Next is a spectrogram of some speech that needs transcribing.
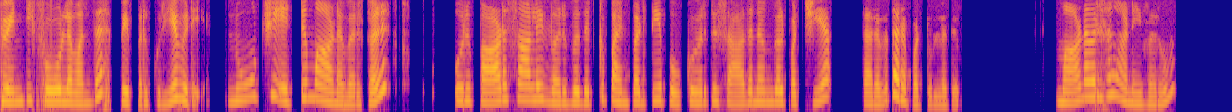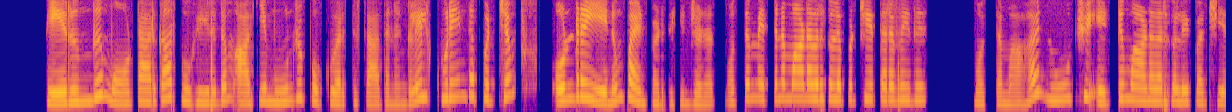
டுவெண்ட்டி ஃபோரில் வந்த பேப்பருக்குரிய விடை. நூற்றி எட்டு மாணவர்கள் ஒரு பாடசாலை வருவதற்கு பயன்படுத்திய போக்குவரத்து சாதனங்கள் பற்றிய தரவு தரப்பட்டுள்ளது. மாணவர்கள் அனைவரும் பேருந்து மோட்டார் கார் புகையிரதம் ஆகிய மூன்று போக்குவரத்து சாதனங்களில் குறைந்தபட்சம் ஒன்றை ஏனும் பயன்படுத்துகின்றனர். மொத்தம் எத்தனை மாணவர்களை பற்றிய தரவு இது? மொத்தமாக நூற்றி எட்டு மாணவர்களை பற்றிய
